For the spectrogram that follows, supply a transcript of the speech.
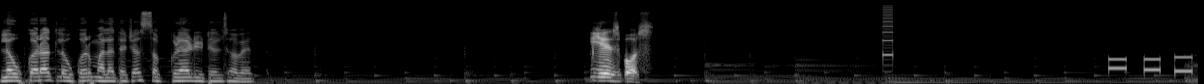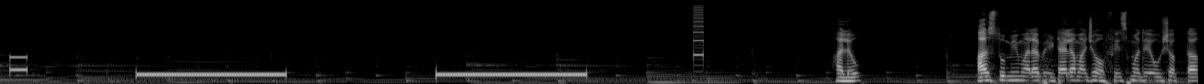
लवकरात लवकर मला त्याच्या सगळ्या डिटेल्स हव्यात. Yes boss hello? आज तुम्ही मला भेटायला माझ्या ऑफिसमध्ये येऊ शकता?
